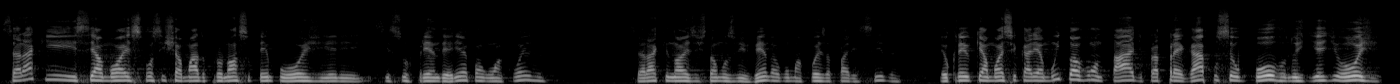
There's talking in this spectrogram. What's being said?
Será que se Amós fosse chamado para o nosso tempo hoje, ele se surpreenderia com alguma coisa? Será que nós estamos vivendo alguma coisa parecida? Eu creio que Amós ficaria muito à vontade para pregar para o seu povo nos dias de hoje,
